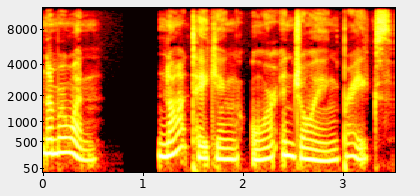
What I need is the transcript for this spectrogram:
Number one, not taking or enjoying breaks.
